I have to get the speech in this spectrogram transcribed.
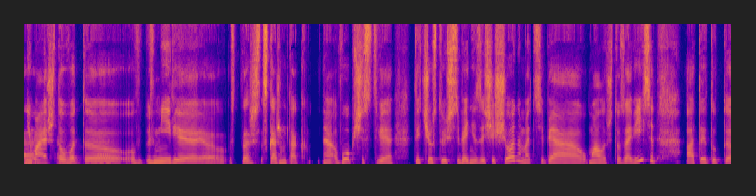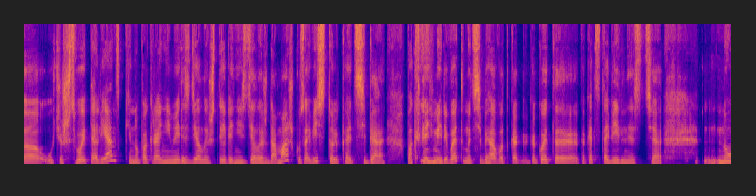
понимаешь, что такое, вот да. в мире, э, скажем так, э, в обществе ты чувствуешь себя незащищенным, от тебя мало что зависит, а ты тут учишь свой итальянский, но, по крайней мере, сделаешь ты или не сделаешь домашку, зависит только от себя. По крайней мере, в этом у тебя вот как, какая-то стабильность. Но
